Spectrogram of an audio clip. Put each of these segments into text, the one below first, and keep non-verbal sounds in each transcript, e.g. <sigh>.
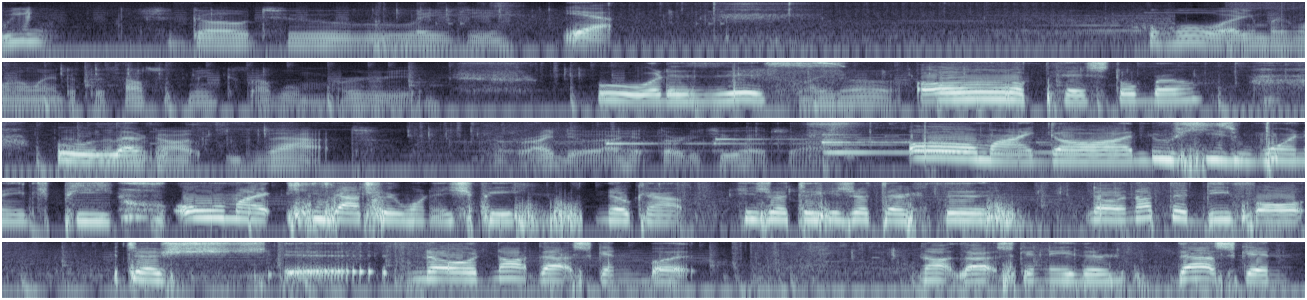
We should go to Lazy. Yeah. Oh, anybody want to land at this house with me? Cause I will murder you. Ooh, what is this? Right up. Oh, a pistol, bro. Ooh, and then I got that. Whenever I do it, I hit 32 headshots. Oh my god. Dude, he's 1 HP. Oh my, he's actually 1 HP. No cap. He's right there, he's right there. The, no, not the default. It's a sh, uh, no, not that skin, but not that skin either. That skin.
